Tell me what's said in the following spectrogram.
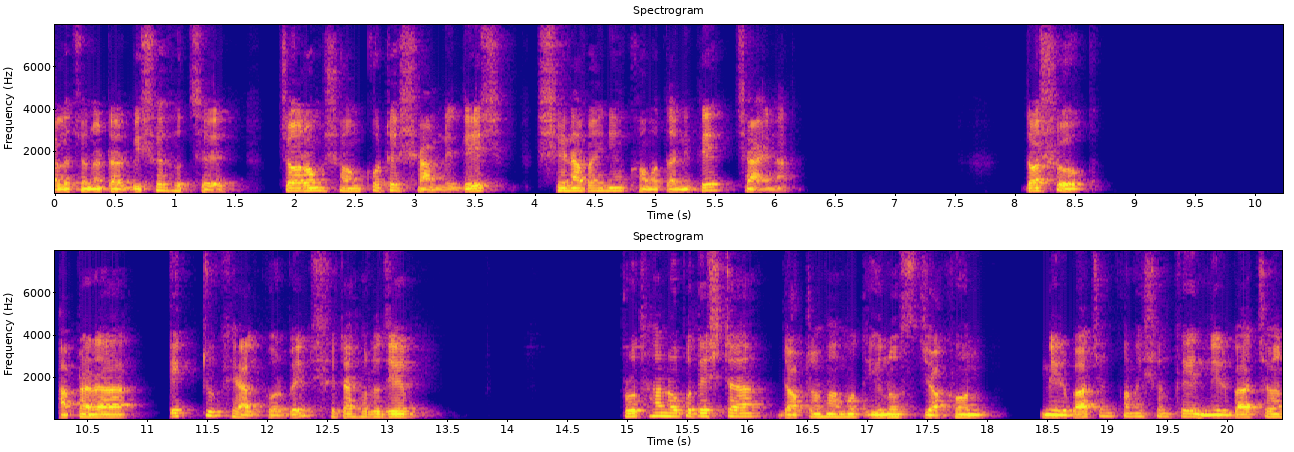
আলোচনাটার বিষয় হচ্ছে, চরম সংকটের সামনে দেশ সেনাবাহিনীও ক্ষমতা নিতে চায় না। দর্শক, আপনারা একটু খেয়াল করবেন, সেটা হলো যে প্রধান উপদেষ্টা ডক্টর মোহাম্মদ ইউনুস যখন নির্বাচন কমিশনকে নির্বাচন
